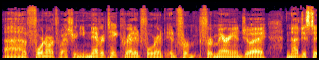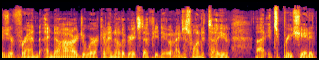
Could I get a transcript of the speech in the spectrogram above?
uh, for Northwestern. You never take credit for it. And for, for Mary and Joy, not just as your friend, I know how hard you work and I know the great stuff you do. And I just wanted to tell you uh, it's appreciated.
